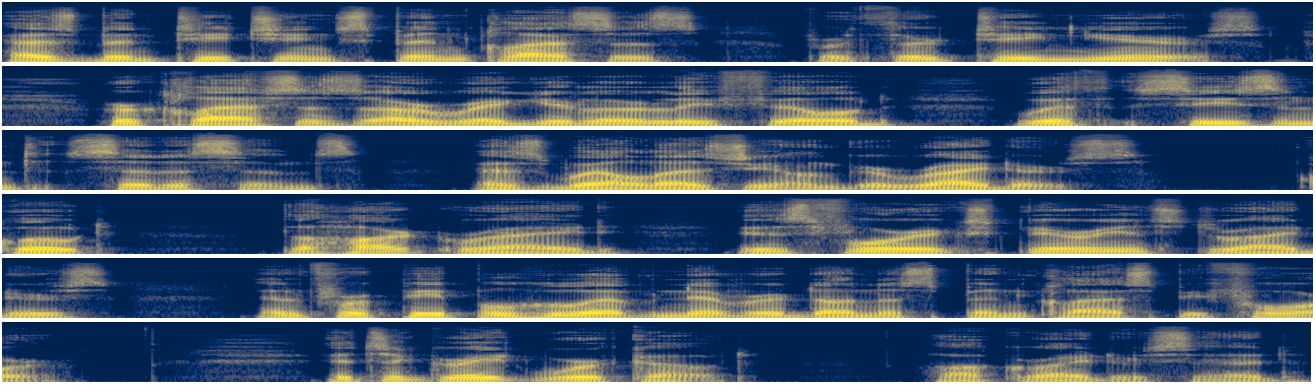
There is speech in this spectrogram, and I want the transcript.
has been teaching spin classes for 13 years. Her classes are regularly filled with seasoned citizens as well as younger riders. Quote, the Heart Ride is for experienced riders and for people who have never done a spin class before. It's a great workout, Hawkrider said.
